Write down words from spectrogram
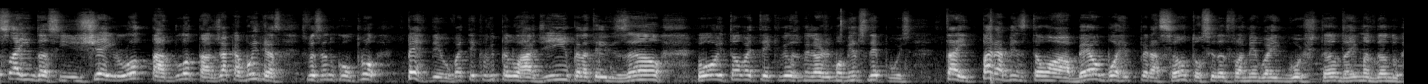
saindo assim, cheio, lotado, lotado. Já acabou o ingresso. Se você não comprou, perdeu. Vai ter que ouvir pelo radinho, pela televisão, ou então vai ter que ver os melhores momentos depois. Tá aí, parabéns então ao Abel, boa recuperação, torcida do Flamengo aí gostando aí, mandando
